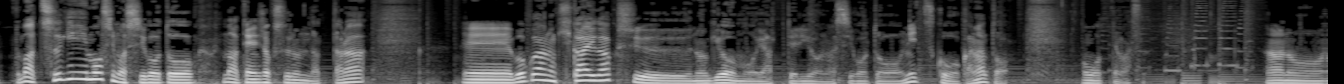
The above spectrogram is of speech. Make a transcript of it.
ー、っと、まあ次もしも仕事を、まあ転職するんだったら、えー、僕はあの機械学習の業務をやってるような仕事に就こうかなと思ってます。あの、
